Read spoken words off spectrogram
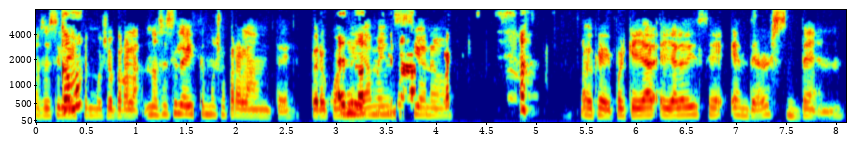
No sé si le ¿Cómo? diste mucho para la, no sé si le diste mucho para adelante, pero Eh, cuando No ella mencionó, ok, porque ella, ella le dice, and there's Ben.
